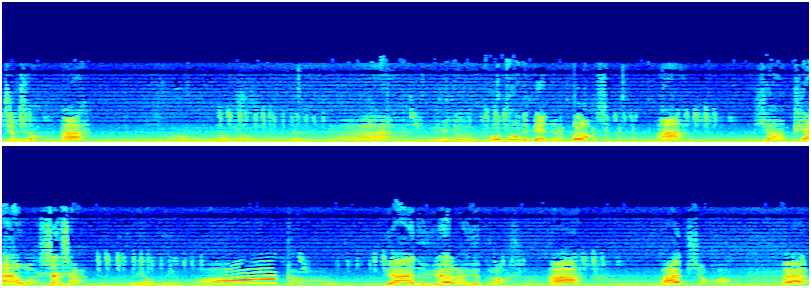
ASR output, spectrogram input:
知不知道啊？知道知道。哎，你们都统统的变得不老实啊！想骗我是不是？没有没有。啊嘎，变得越来越不老实了啊！太不像话了！哎，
